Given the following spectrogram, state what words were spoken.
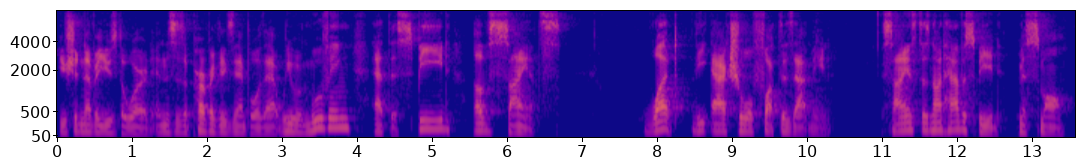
you should never use the word. And this is a perfect example of that. We were moving at the speed of science. What the actual fuck does that mean? Science does not have a speed, Miss Small.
